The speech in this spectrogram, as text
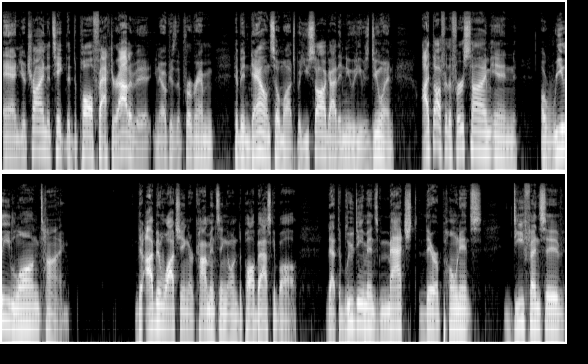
And you're trying to take the DePaul factor out of it, you know, because the program had been down so much. But you saw a guy that knew what he was doing. I thought for the first time in a really long time that I've been watching or commenting on DePaul basketball that the Blue Demons matched their opponent's defensive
